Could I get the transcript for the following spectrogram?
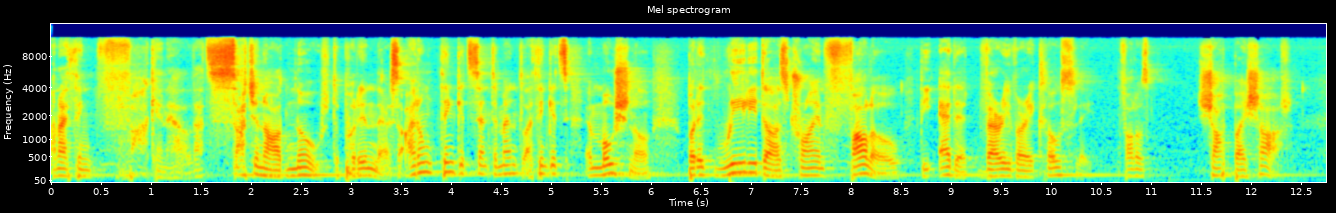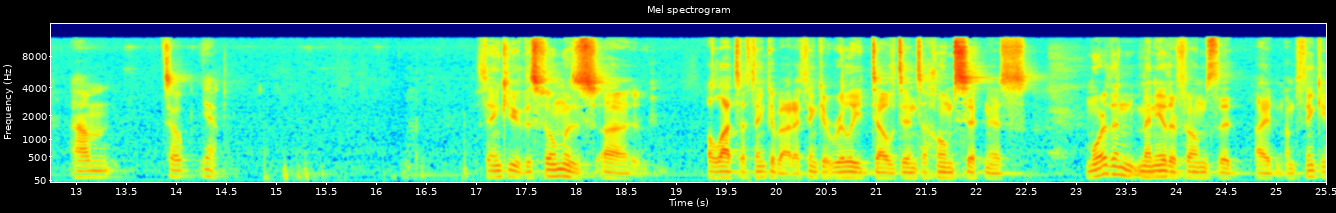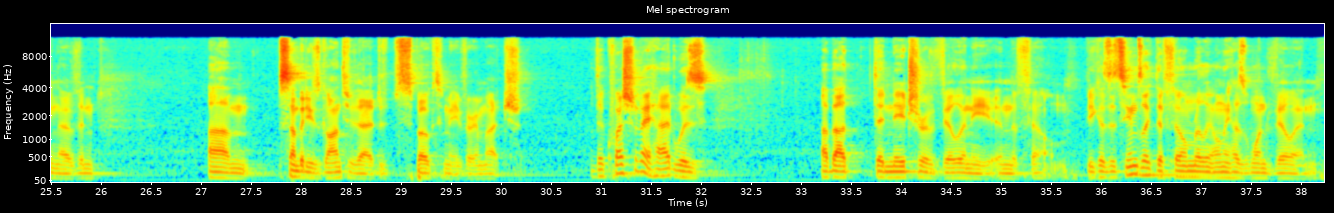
And I think, fucking hell, that's such an odd note to put in there. So I don't think it's sentimental. I think it's emotional, but it really does try and follow the edit very, very closely. Follows shot by shot. Um, so, yeah. Thank you. This film was uh, a lot to think about. I think it really delved into homesickness more than many other films that I, am thinking of. And um, somebody who's gone through that spoke to me very much. The question I had was about the nature of villainy in the film, because it seems like the film really only has one villain.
